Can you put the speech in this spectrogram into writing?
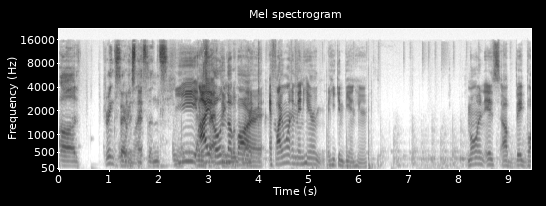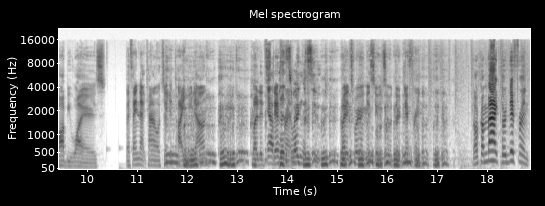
a drink serving license. He, I own the bar. like? If I want him in here, he can be in here. Molten is a big blobby wires. The thing that kind of looks like it tied you down, but it's Yeah, but different. it's wearing a suit. But it's wearing a suit, so they're different. They'll come back. They're different.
